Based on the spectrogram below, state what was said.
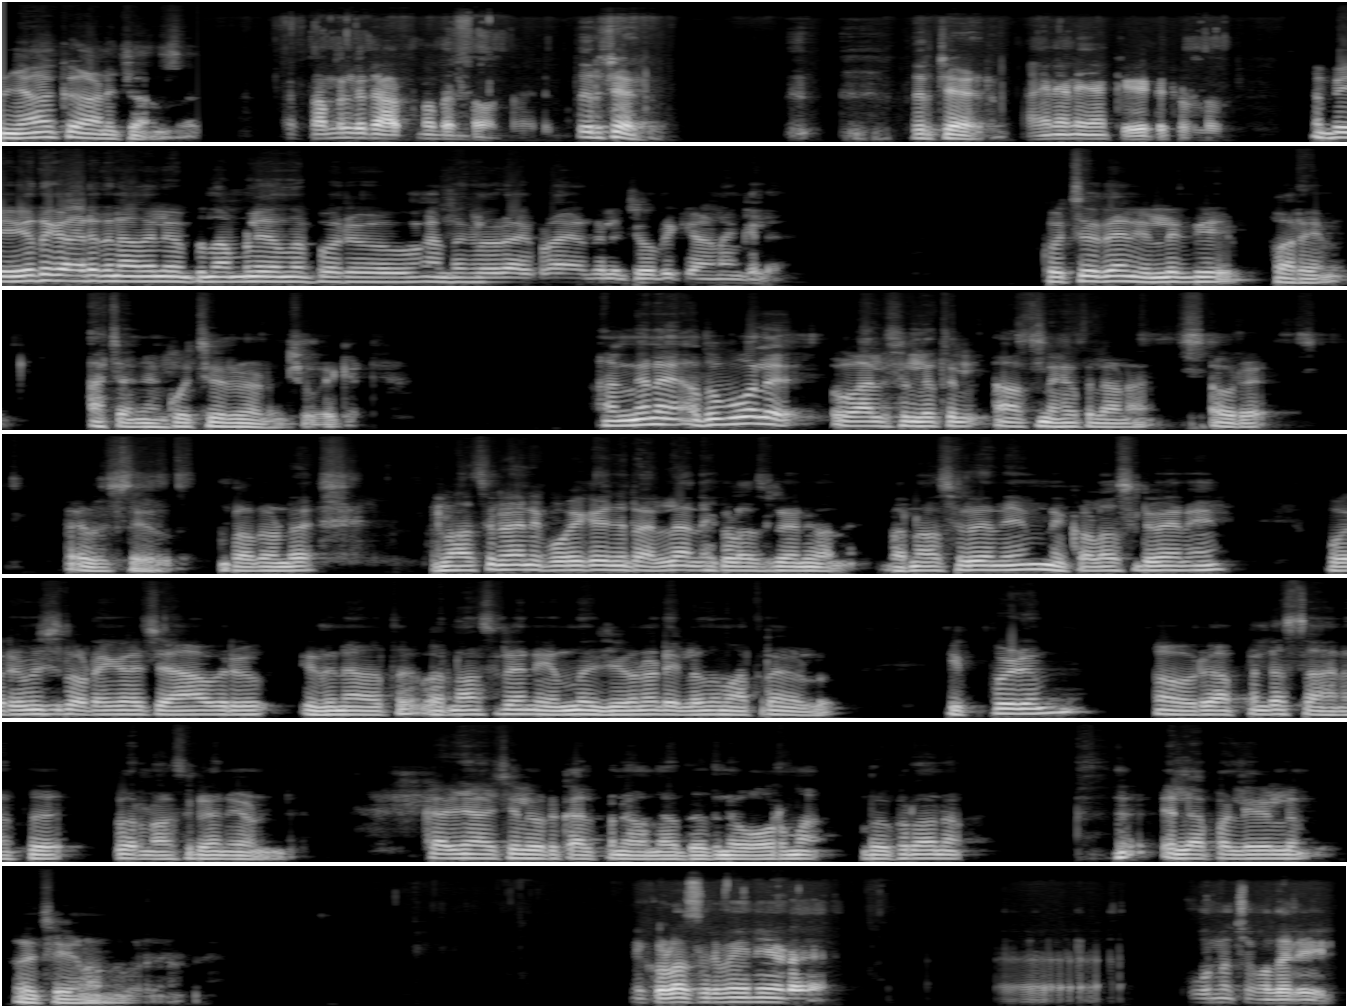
ഞങ്ങൾക്ക് കാണിച്ചത് തമ്മിലൊരു ആത്മബന്ധം ഉണ്ടായിരുന്നു തീർച്ചയായിട്ടും. തീർച്ചയായിട്ടും. അങ്ങനെയാണ് ഞാൻ കേട്ടിട്ടുള്ളത്. അപ്പൊ ഏത് കാര്യത്തിനാണെങ്കിലും ഇപ്പൊ നമ്മൾ ചെന്നപ്പോ ഒരു എന്തെങ്കിലും ഒരു അഭിപ്രായം എന്തെങ്കിലും ചോദിക്കുകയാണെങ്കിൽ കൊച്ചുതരാൻ ഇല്ലെങ്കിൽ പറയും അച്ഛാ ഞാൻ കൊച്ചുതരനോടും ചോദിക്കട്ടെ. അങ്ങനെ അതുപോലെ വാത്സല്യത്തിൽ ആ സ്നേഹത്തിലാണ് അവർ ചെയ്തത്. അപ്പം അതുകൊണ്ട് ഭർണാസുരേനെ പോയി കഴിഞ്ഞിട്ടല്ല നിക്കോളാസ് ലുവേനി വന്നത് ഭരണാസുരവേനയും നിക്കോളാസ് രുവേനയും ഒരുമിച്ച് തുടങ്ങി വെച്ച ആ ഒരു ഇതിനകത്ത് ഭർണാസുരേനെ എന്ന് ജീവനോടെ ഇല്ലെന്ന് മാത്രമേ ഉള്ളൂ. ഇപ്പോഴും ഒരു അപ്പന്റെ സ്ഥാനത്ത് ഭരണാസുരേനയുണ്ട് കഴിഞ്ഞ ആഴ്ചയിൽ ഒരു കൽപ്പന വന്നു. അദ്ദേഹത്തിന്റെ ഓർമ്മ ദുഃഖ്രോന എല്ലാ പള്ളികളിലും ചെയ്യണമെന്ന് പറഞ്ഞു നിക്കോളാസ് തിരുമേനിയുടെ ആ, പൂർണ ചുമതലയിൽ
